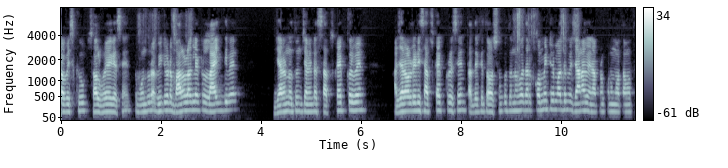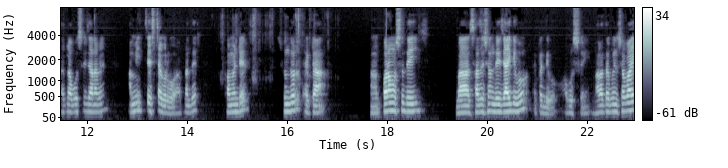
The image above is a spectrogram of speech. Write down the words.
Rubik's cube solve হয়ে গেছে। তো বন্ধুরা, ভিডিওটা ভালো লাগলে একটা লাইক দিবেন। যারা নতুন চ্যানেলটা সাবস্ক্রাইব করবেন, আর যারা অলরেডি সাবস্ক্রাইব করেছেন, তাদেরকে তো অসংখ্য ধন্যবাদ। আর কমেন্টের মাধ্যমে জানাবেন, আপনার কোনো মতামত থাকলে অবশ্যই জানাবেন। আমি চেষ্টা করব আপনাদের কমেন্টের সুন্দর একটা পরামর্শ দেই বা সাজেশন দিই, যাই দিব, একটা দেব, অবশ্যই। ভালো থাকবেন সবাই।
